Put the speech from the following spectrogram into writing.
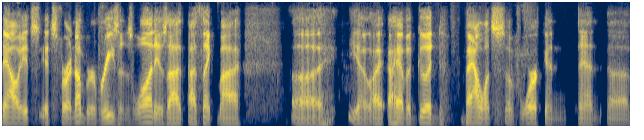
now it's it's for a number of reasons. One is I I think my uh, you know I, I have a good balance of work and and uh,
